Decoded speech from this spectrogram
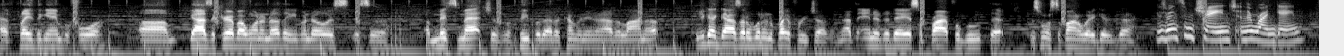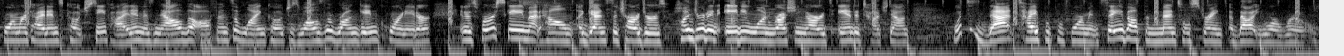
have played the game before. Um, guys that care about one another, even though it's, it's a, a mixed match of, people that are coming in and out of the lineup. But you got guys that are willing to play for each other. And at the end of the day, it's a prideful group that just wants to find a way to get it done. There's been some change in the run game. Former tight ends coach Steve Heiden is now the offensive line coach as well as the run game coordinator. In his first game at helm against the Chargers, 181 rushing yards and a touchdown. What does that type of performance say about the mental strength about your room?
